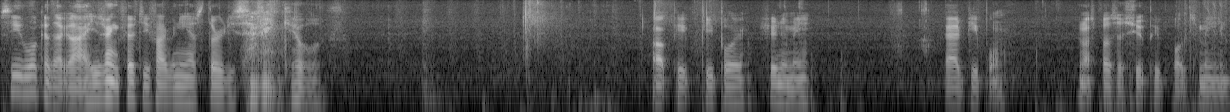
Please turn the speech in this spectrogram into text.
See, look at that guy. He's ranked 55 and he has 37 kills. Oh, pe people are shooting me. Bad people. I'm not supposed to shoot people, it's mean.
